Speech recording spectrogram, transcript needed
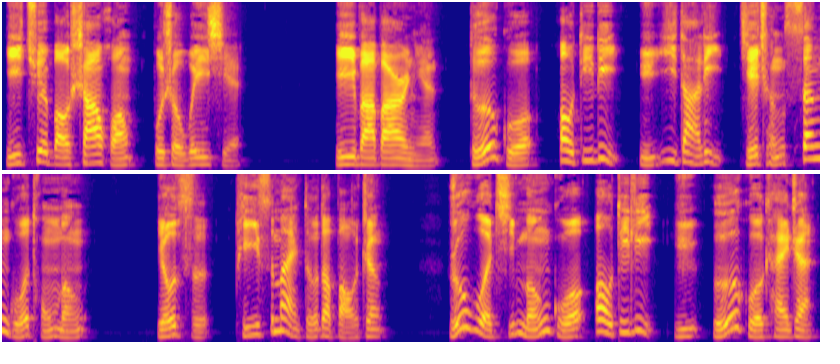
以确保沙皇不受威胁。1882年，德国、奥地利与意大利结成三国同盟，由此。俾斯麦得到保证，如果其盟国奥地利与俄国开战，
